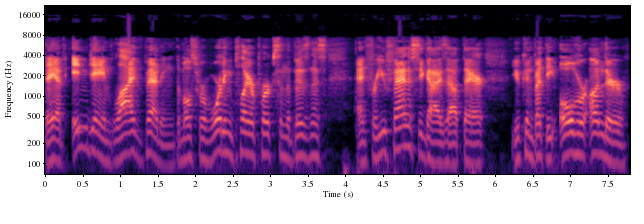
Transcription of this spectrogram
They have in game live betting, the most rewarding player perks in the business. And for you fantasy guys out there, you can bet the over under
